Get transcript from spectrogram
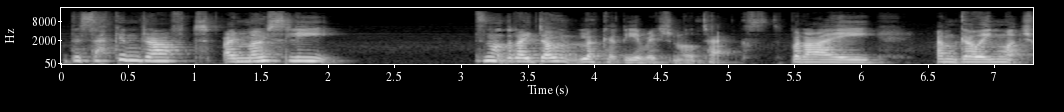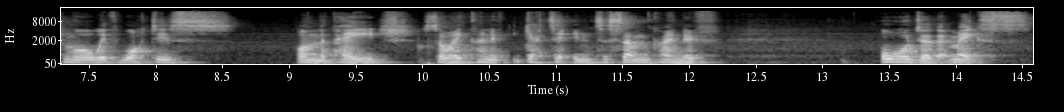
the second draft, I mostly it's not that I don't look at the original text, but I am going much more with what is on the page. So I kind of get it into some kind of order that makes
